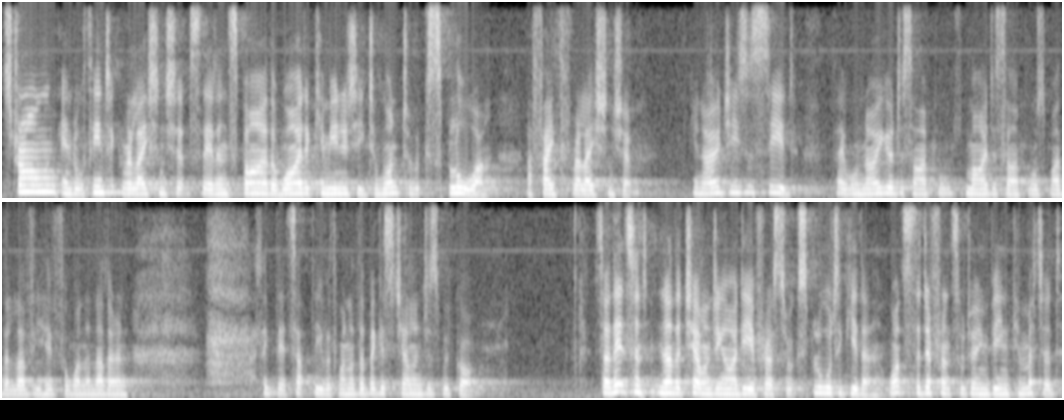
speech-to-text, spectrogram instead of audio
Strong and authentic relationships that inspire the wider community to want to explore a faith relationship. You know, Jesus said, They will know your disciples, my disciples, by the love you have for one another. And I think that's up there with one of the biggest challenges we've got. So that's another challenging idea for us to explore together. What's the difference between being committed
